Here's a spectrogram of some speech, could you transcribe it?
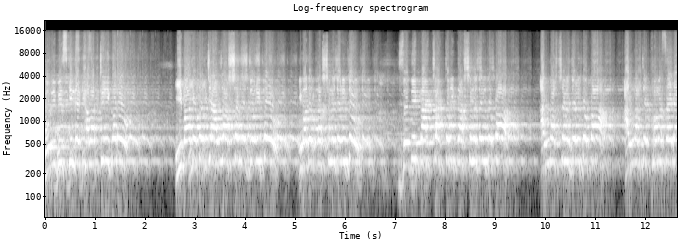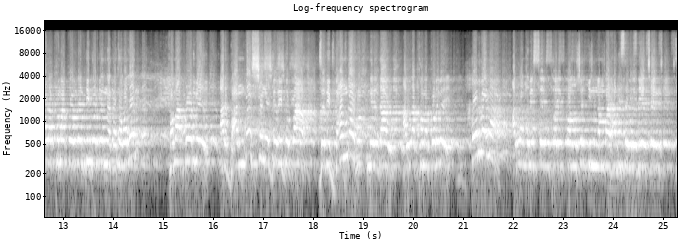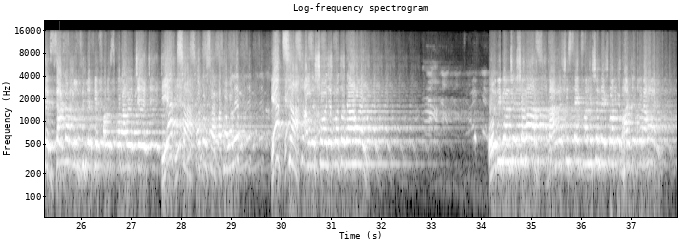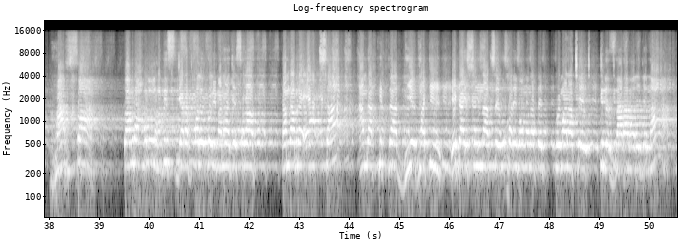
গরিব মিসকিনদের খাবার চুরি করো। ইবাদত হচ্ছে আল্লাহর সঙ্গে জড়িত। ইবাদত কার সঙ্গে জড়িত? যদি কাটছাট করি কার সঙ্গে জড়িত পাপ আল্লাহর সঙ্গে জড়িত পাপ, আল্লাহর যে ক্ষমা চাইলে আল্লাহ ক্ষমা করবেন, কি করবেন না? কথা বলেন। ক্ষমা করবে। আর বান্দার সঙ্গে জড়িত পাপ, যদি বান্দার হক মেরে দাও, আল্লাহ ক্ষমা করবে। করবে না। আল্লাহ নবী সহিহ বুখারী 53 নম্বর হাদিসে বলে দিয়েছেন যে যাকাতুল ফিতরকে ফরজ করা হয়েছে। এক সা কত সা কথা বলেন। এক সা আমাদের সমাজে কত দেওয়া হয়? অধিকাংশ সমাজ বাংলাদেশ ইসলামিক ফাউন্ডেশনের কত ধার্য করা হয়? হাফসা তো আমরা আহলুল হাদিস যারা ফলো করি মানে আছে সালাফ আমরা আমরা একসা, আমরা ফিতরা দিয়ে থাকি। এটাই সুন্নাত সে বুখারী বর্ণনাতে প্রমাণ আছে। কিন্তু যারা বলে যে না,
